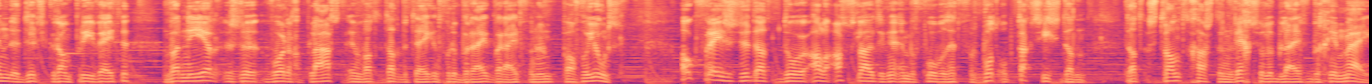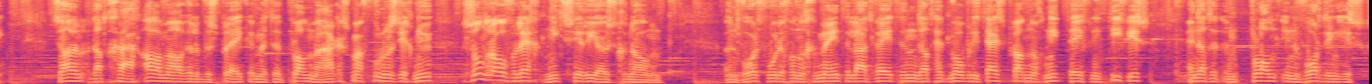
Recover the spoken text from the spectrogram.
en de Dutch Grand Prix weten... wanneer ze worden geplaatst en wat dat betekent voor de bereikbaarheid van hun paviljoens. Ook vrezen ze dat door alle afsluitingen en bijvoorbeeld het verbod op taxis... Dan, dat strandgasten weg zullen blijven begin mei. Ze hadden dat graag allemaal willen bespreken met de planmakers... maar voelen zich nu zonder overleg niet serieus genomen. Een woordvoerder van de gemeente laat weten dat het mobiliteitsplan nog niet definitief is... en dat het een plan in wording is.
